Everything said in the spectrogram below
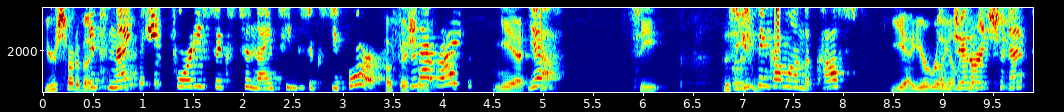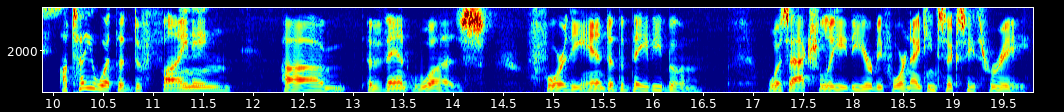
You're sort of a. It's 1946 to 1964. Officially. Isn't that right? Yeah. Yeah. See, this well, is. You think I'm on the cusp? Yeah, you're really on Generation the cusp. Generation X. I'll tell you what the defining um, event was for the end of the baby boom was actually the year before, 1963.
